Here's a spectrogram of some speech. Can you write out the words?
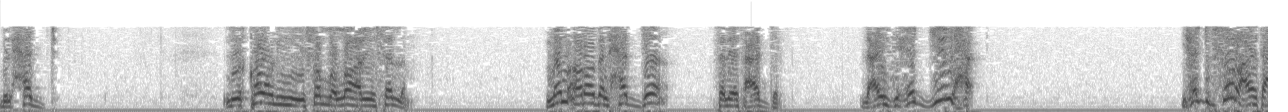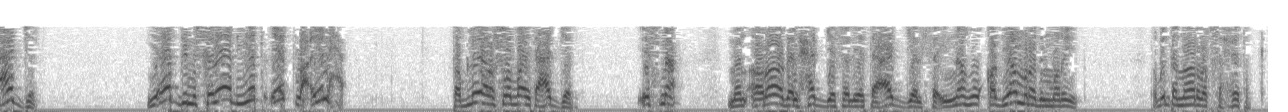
بالحج لقوله صلى الله عليه وسلم من أراد الحج فليتعجل. اللي عايز يحج يلحق. يحج بسرعة يتعجل. يقدم السنة دي يطلع يلحق. طب ليه يا رسول الله يتعجل؟ اسمع من أراد الحج فليتعجل فإنه قد يمرض المريض. طب أنت النهاردة بصحتك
